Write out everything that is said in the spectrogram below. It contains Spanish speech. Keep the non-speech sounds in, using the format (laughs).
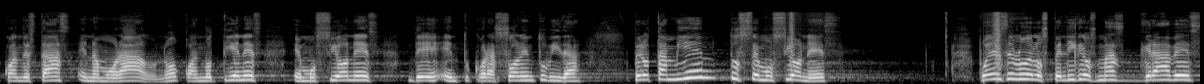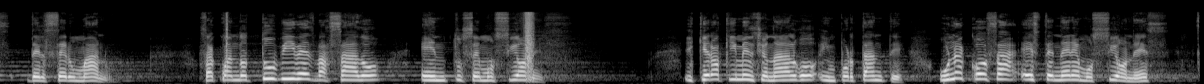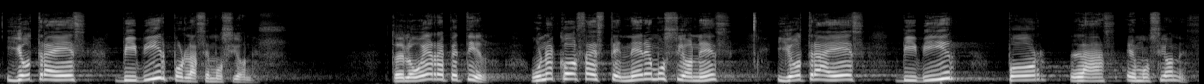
cuando estás enamorado, ¿no? Cuando tienes emociones en tu corazón, en tu vida, pero también tus emociones pueden ser uno de los peligros más graves del ser humano. O sea, cuando tú vives basado en tus emociones. Y quiero aquí mencionar algo importante. Una cosa es tener emociones y otra es vivir por las emociones. Entonces lo voy a repetir. Una cosa es tener emociones y otra es vivir por las emociones.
